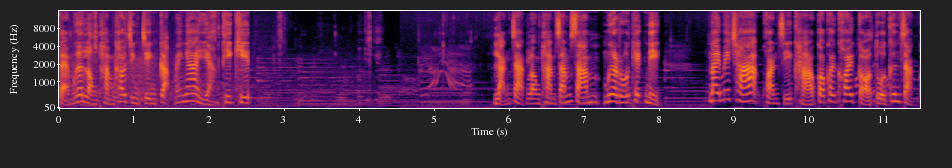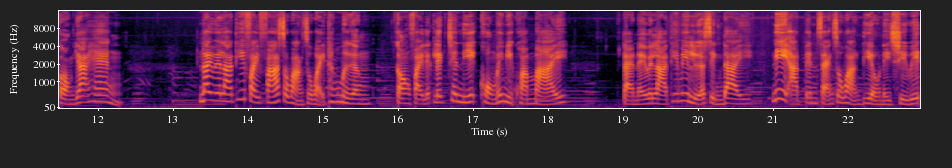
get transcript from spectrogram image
แต่เมื่อลองทำเข้าจริง ๆ กลับไม่ง่ายอย่างที่คิด หลังจากลองทำซ้ำๆเมื่อรู้เทคนิค ในไม่ช้าควันสีขาวก็ค่อย ๆ ก่อตัวขึ้นจากกองหญ้าแห้ง ในเวลาที่ไฟฟ้าสว่างไสวทั้งเมือง กองไฟเล็ก ๆ เช่นนี้คงไม่มีความหมาย แต่ในเวลาที่ไม่เหลือสิ่งใด นี่อาจเป็นแสงสว่างเดียวในชีวิต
